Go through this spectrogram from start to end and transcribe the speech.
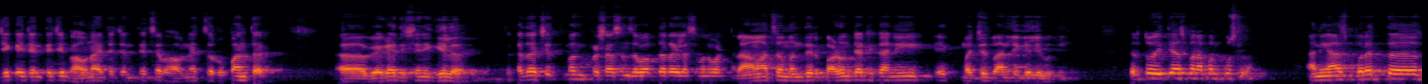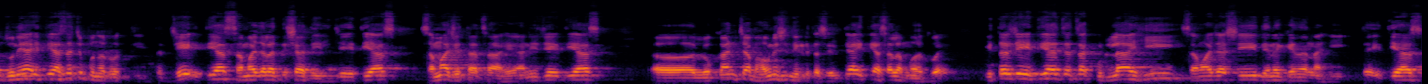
जे काही जनतेची भावना आहे त्या जनतेच्या भावनेचं रूपांतर वेगळ्या दिशेने गेलं तर कदाचित मग प्रशासन जबाबदार राहील असं मला वाटतं. रामाचं मंदिर पाडून त्या ठिकाणी एक मस्जिद बांधली गेली होती. तर तो इतिहास पण आपण पुसला. आणि आज परत जुन्या इतिहासाची पुनरावृत्ती. तर जे इतिहास समाजाला दिशा देईल जे इतिहास समाज हिताचा आहे आणि जे इतिहास लोकांच्या भावनेशी निगडीत असेल त्या इतिहासाला महत्त्व आहे. इतर जे इतिहास ज्याचा कुठलाही समाजाशी देणं घेणं नाही ते इतिहास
